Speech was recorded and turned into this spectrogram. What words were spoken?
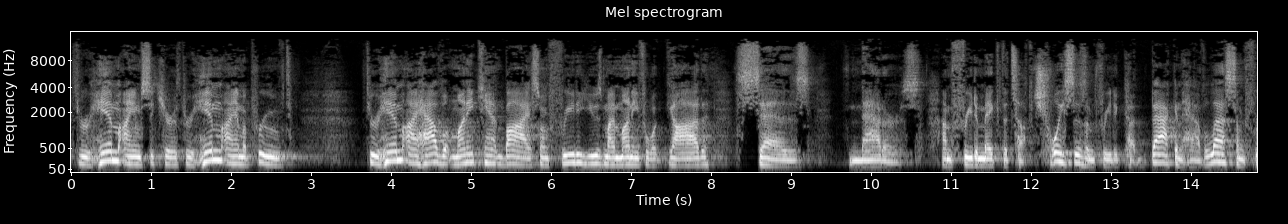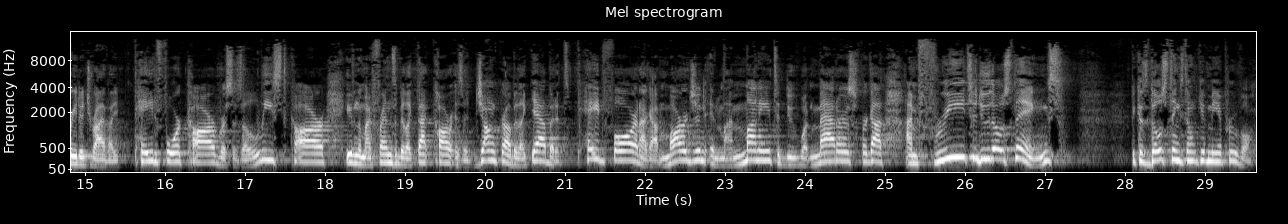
through him I am secure, through him I am approved, through him I have what money can't buy, so I'm free to use my money for what God says matters. I'm free to make the tough choices. I'm free to cut back and have less. I'm free to drive a paid for car versus a leased car. Even though my friends will be like, that car is a junker. I'll be like, yeah, but it's paid for and I got margin in my money to do what matters for God. I'm free to do those things because those things don't give me approval.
